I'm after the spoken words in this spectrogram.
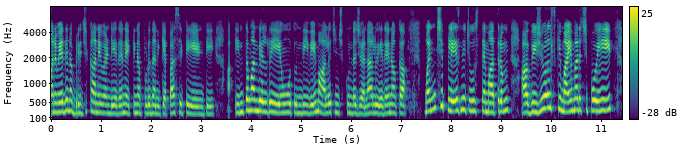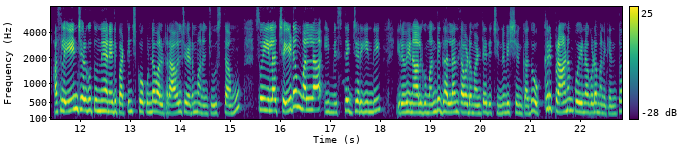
మనం ఏదైనా బ్రిడ్జ్ కానివ్వండి ఏదైనా ఎక్కినప్పుడు దాని కెపాసిటీ ఏంటి ఇంతమంది వెళ్తే ఏమవుతుంది ఇవేం ఆలోచించకుండా జనాలు ఏదైనా ఒక మంచి ప్లేస్ని చూస్తే మాత్రం ఆ విజువల్స్కి మైమరిచిపోయి అసలు ఏం జరుగుతుంది అనేది పట్టించుకోకుండా వాళ్ళు ట్రావెల్ చేయడం మనం చూస్తాము. సో ఇలా చేయడం వల్ల ఈ మిస్టేక్ జరిగింది. ఇరవై నాలుగు మంది గల్లంత అవ్వడం అంటే ఇది చిన్న విషయం కాదు. ఒక్కరి ప్రాణం పోయినా కూడా మనకి ఎంతో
